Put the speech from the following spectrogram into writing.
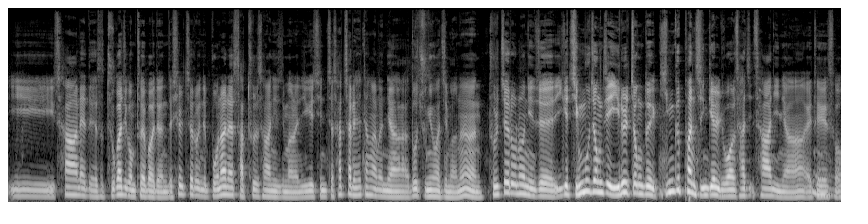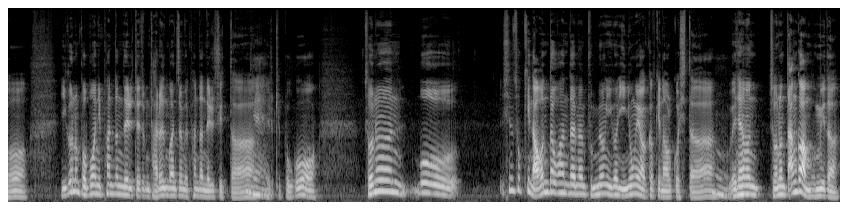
이 사안에 대해서 두 가지 검토해봐야 되는데 실제로 이제 본안에서 다툴 사안이지만은 이게 진짜 사찰에 해당하느냐도 중요하지만은 둘째로는 이제 이게 직무정지에 이를 정도의 긴급한 징계를 요한 사안이냐에 대해서 이거는 법원이 판단 내릴 때 좀 다른 관점에서 판단 내릴 수 있다 네. 이렇게 보고 저는 뭐 신속히 나온다고 한다면 분명히 이건 인용에 가깝게 나올 것이다. 음. 왜냐하면 저는 딴 거 안 봅니다.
